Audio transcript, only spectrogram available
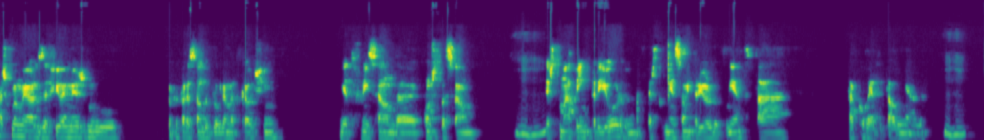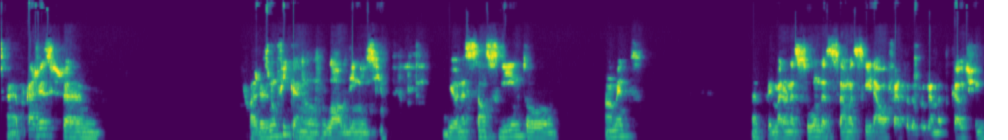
Acho que o meu maior desafio é mesmo a preparação do programa de coaching e a definição da constelação uhum. deste mapa interior, desta dimensão interior do cliente está, está correta está alinhada. Uhum. Uh, porque às vezes, uh, às vezes não fica no logo de início. Eu na sessão seguinte, ou normalmente primeiro ou na segunda sessão a seguir à oferta do programa de coaching,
